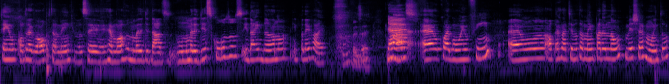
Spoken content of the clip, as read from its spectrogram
Tem o contragolpe também, que você remove o número de dados, o número de escudos e dá em dano e por aí vai. Pois é. Mas- É, é o Qui-Gon e o Finn. É uma alternativa também para não mexer muito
